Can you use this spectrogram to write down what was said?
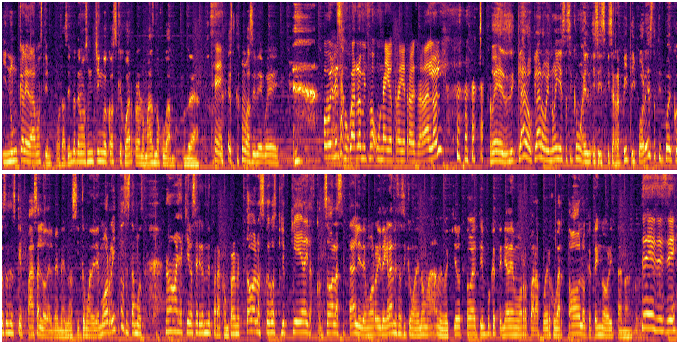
y nunca le damos tiempo. O sea, siempre tenemos un chingo de cosas que jugar, pero nomás no jugamos. O sea, es como así de, güey. O vuelves a jugar lo mismo una y otra y otra vez, ¿verdad, LOL? Pues sí, claro, claro, ¿no? Y es así como, el, y, se repite. Y por este tipo de cosas es que pasa lo del meme, ¿no? Así como de, morritos estamos, no, ya quiero ser grande para comprarme todos los juegos que yo quiera y las consolas y tal. Y de morro, y de grandes así como de, no mames, me quiero todo el tiempo que tenía de morro para poder jugar todo lo que tengo ahorita, ¿no? sí, sí, sí.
